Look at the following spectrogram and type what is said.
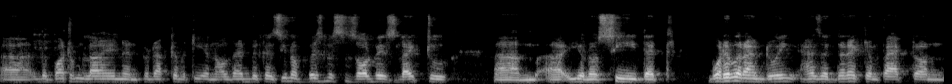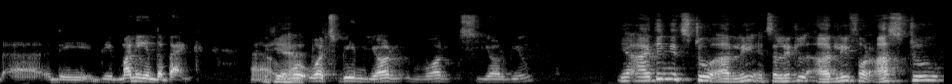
uh, the bottom line and productivity and all that? Because you know businesses always like to um, uh, you know see that whatever I'm doing has a direct impact on uh, the the money in the bank. Uh, yeah. What's been your what's your view? Yeah, I think it's too early. It's a little early for us to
